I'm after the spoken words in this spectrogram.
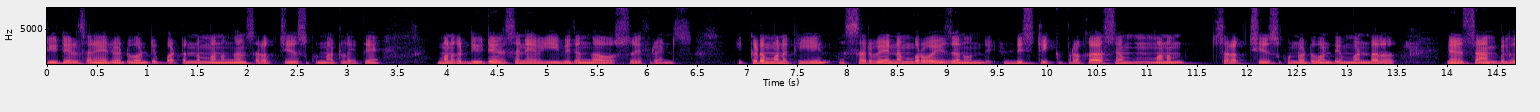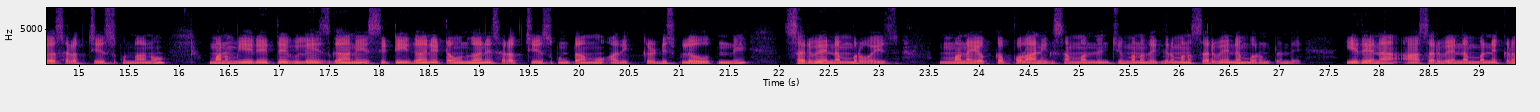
డీటెయిల్స్ అనేటటువంటి బటన్‌ని మనం కానీ సెలెక్ట్ చేసుకున్నట్లయితే మనకు డీటెయిల్స్ అనేవి ఈ విధంగా వస్తాయి ఫ్రెండ్స్. ఇక్కడ మనకి సర్వే నెంబర్ వైజ్ అని ఉంది. డిస్టిక్ ప్రకాశం మనం సెలెక్ట్ చేసుకున్నటువంటి మండల్ నేను శాంపిల్‌గా సెలెక్ట్ చేసుకున్నాను. మనం ఏదైతే విలేజ్ కానీ సిటీ కానీ టౌన్ కానీ సెలెక్ట్ చేసుకుంటామో అది ఇక్కడ డిస్‌ప్లే అవుతుంది. సర్వే నెంబర్ వైజ్ మన యొక్క పొలానికి సంబంధించి మన దగ్గర మన సర్వే నెంబర్ ఉంటుంది. ఏదైనా ఆ సర్వే నెంబర్ని ఇక్కడ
